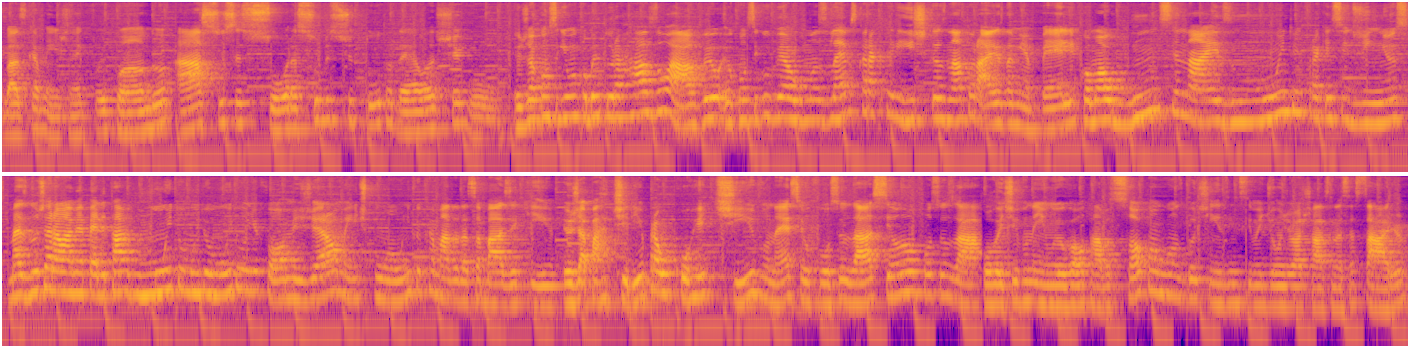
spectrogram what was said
basicamente, né? Que foi quando a sucessora, substituta dela chegou. Eu já consegui uma cobertura razoável, eu consigo ver algumas leves características naturais da minha pele, como alguns sinais muito enfraquecidinhos, mas no geral a minha pele tá muito, muito, muito uniforme, geralmente com uma única camada dessa base aqui, eu já partiria para o corretivo, né? Se eu fosse usar. Se eu não fosse usar corretivo nenhum, eu voltava só com algumas gotinhas em cima de onde eu achasse necessário.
